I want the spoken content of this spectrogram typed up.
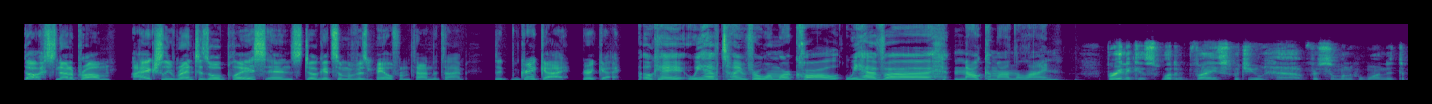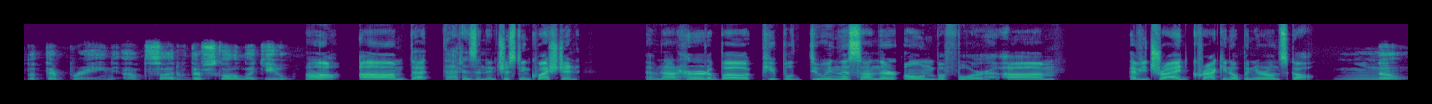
Oh, it's not a problem. I actually rent his old place and still get some of his mail from time to time. He's a Great guy. Great guy. Okay, we have time for one more call. We have uh Malcolm on the line. Brainicus, what advice would you have for someone who wanted to put their brain outside of their skull like you? Oh, um, that that is an interesting question. I've not heard about people doing this on their own before. Um, have you tried cracking open your own skull? No.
